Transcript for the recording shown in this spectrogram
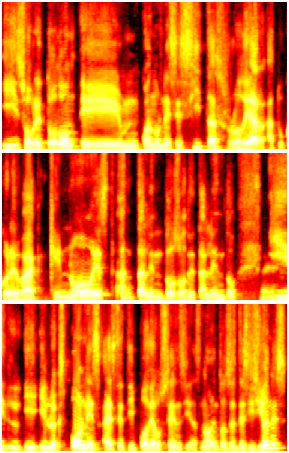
y sobre todo em, cuando necesitas rodear a tu coreback que no es tan talentoso de talento y, lo expones a este tipo de ausencias, ¿no? Entonces, decisiones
